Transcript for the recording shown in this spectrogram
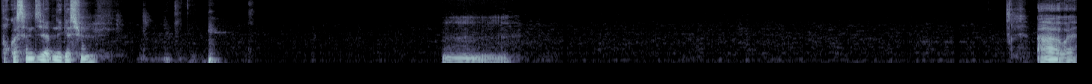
Pourquoi ça me dit abnégation? Mmh. Ah ouais.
